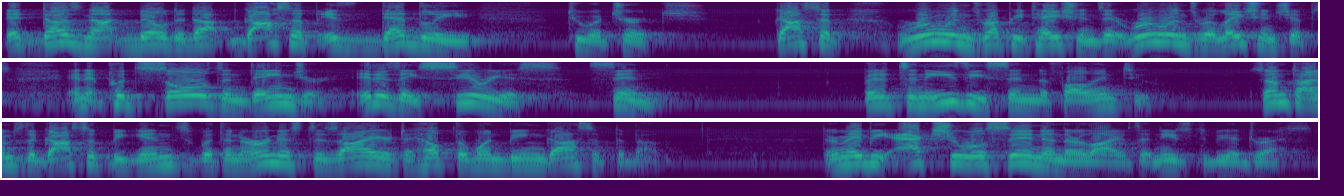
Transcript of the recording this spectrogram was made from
It does not build it up. Gossip is deadly to a church. Gossip ruins reputations, it ruins relationships, and it puts souls in danger. It is a serious sin. But it's an easy sin to fall into. Sometimes the gossip begins with an earnest desire to help the one being gossiped about. There may be actual sin in their lives that needs to be addressed.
